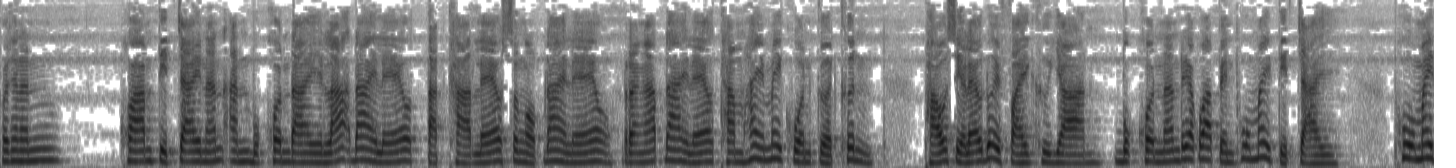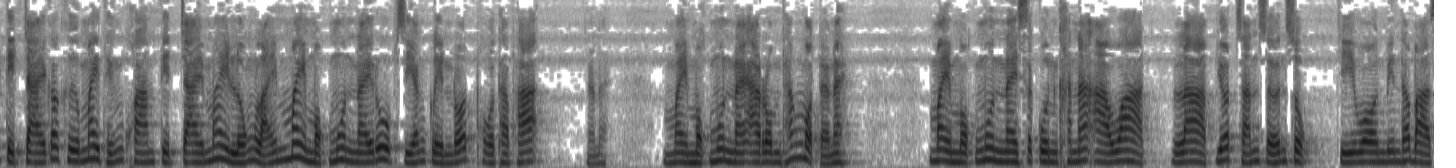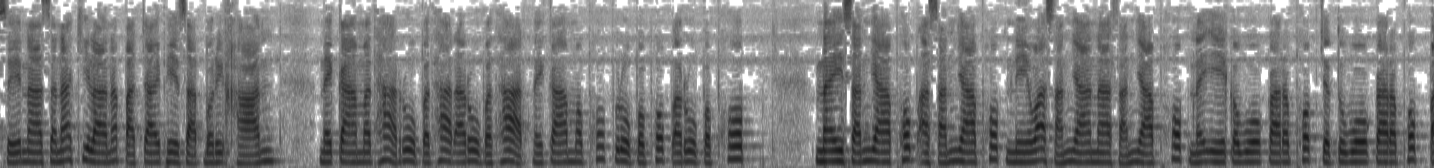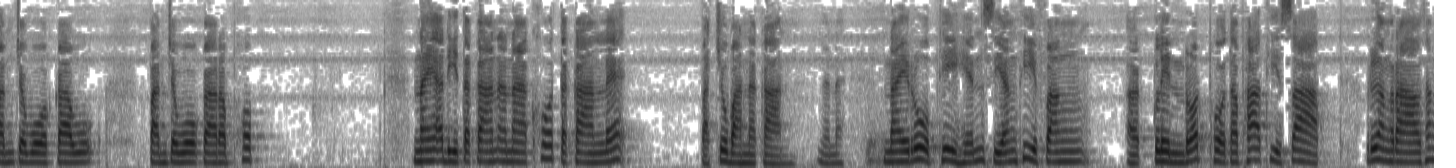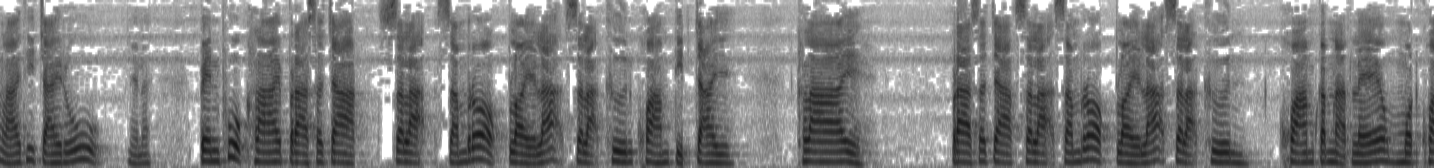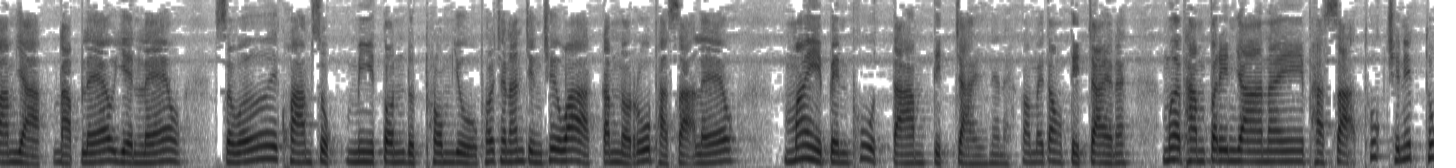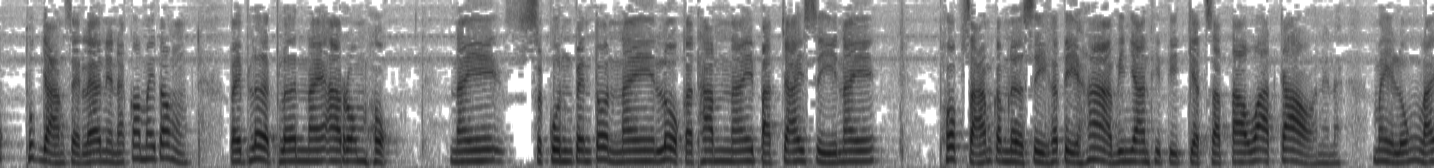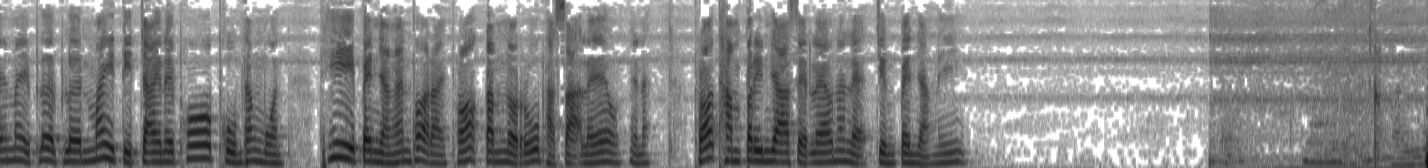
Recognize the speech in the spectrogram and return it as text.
เพราะฉะนั้นความติดใจนั้นอันบุคคลใดละได้แล้ว ตัดขาดแล้วสงบได้แล้ว ระงับได้แล้วทำให้ไม่ควรเกิดขึ้น เผาเสียแล้วด้วยไฟคือยาน บุคคลนั้นเรียกว่าเป็นผู้ไม่ติดใจ ผู้ไม่ติดใจก็คือไม่ถึงความติดใจไม่หลงไหลไม่หมกมุ่นในรูปเสียงกลิ่นรสโพธพะนะนะไม่หมกมุ่นในอารมณ์ทั้งหมดนะนะไม่หมกมุ่นในสกุลคณะอาวาสลาบยศสรรเสริญสุข จีวรบินทบาทเสนาสนะกีฬานปัจจัยเภสัชบริขารในการมาธาตุรูปประธาตุอรูปธาตุในการมาพบรูปประพบอรูปประพบในสัญญาพบอสัญญาพบเนวสัญญานาสัญญาพบในเอกโวการพบจตุโวการพบปัญจโวกาปัญจโวการพบในอดีตการอนาคตการและปัจจุบันการนี่ยนะในรูปที่เห็นเสียงที่ฟังกลิ่นรสโพธภาที่ทราบ เรื่องราวทั้งหลายที่ใจรู้เนี่ยนะเป็นผู้คลายปราศจากสละสำรอกปล่อยละสละคืนความติดใจ คลายปราศจากสละสำรอกปล่อยละสละคืน ความกำหนัดแล้ว หมดความอยากดับแล้ว เย็นแล้วสเสวยความสุขมีตนดุดพรมอยู่ เพราะฉะนั้นจึงชื่อว่ากำหนดรู้ภาษะแล้ว ไม่เป็นผู้ตามติดใจเนี่ยนะก็ไม่ต้องติดใจนะ เมื่อทำปริญญาในภาษะทุกชนิดทุกทุกอย่างเสร็จแล้วเนี่ยนะก็ไม่ต้องไปเพลิดเพลินในอารมณ์หกในสกุลเป็นต้นในโลกธรรม ในปัจจัยสี่ในภพสามกำเนิดสี่คติห้าวิญญาณทิติเจ็ดสัตตาวาสเก้าเนี่ยนะไม่หลงไหลไม่เพลิดเพลินไม่ติดใจในภพภูมิทั้งมวลที่เป็นอย่างนั้นเพราะอะไร เพราะกำหนดรู้ภาษะแล้วเนี่ยนะเพราะทำปริญญาเสร็จแล้วนั่นแหละ จึงเป็นอย่างนี้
